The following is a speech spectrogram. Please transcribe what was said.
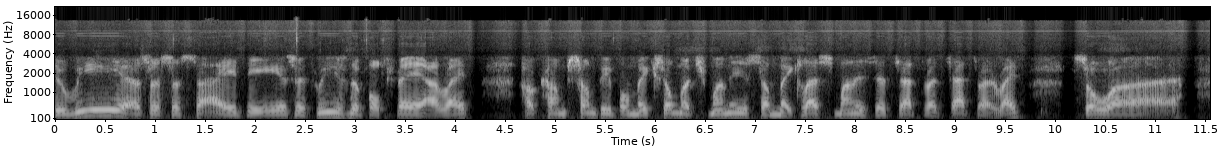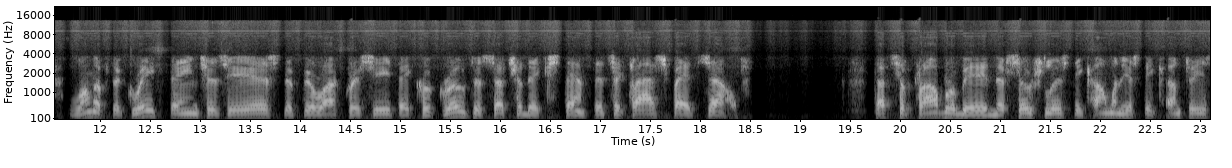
do we as a society, is it reasonable fair, right? How come some people make so much money, some make less money, etc., etc., right? So uh, one of the great dangers is the bureaucracy. They could grow to such an extent. It's a class by itself. That's the problem in the socialistic, communistic countries.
